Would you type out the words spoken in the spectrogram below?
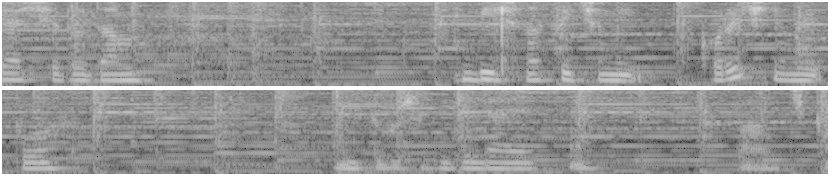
Я ще додам більш насичений коричневий, бо не дуже виділяється паличка.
